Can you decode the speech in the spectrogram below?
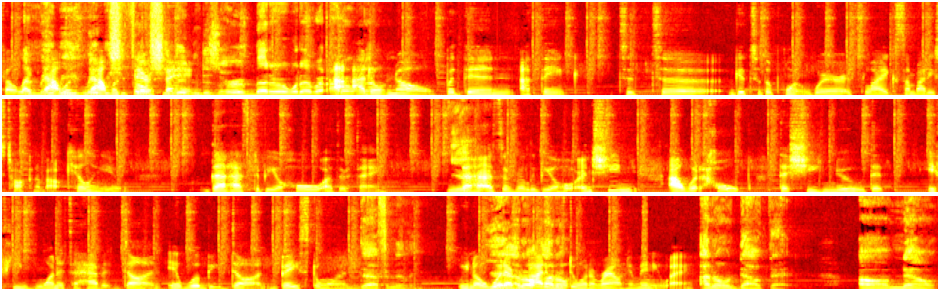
felt like and that was maybe that was she their felt she thing didn't deserve better or whatever. I don't I, I don't know. But then I think to to get to the point where it's like somebody's talking about killing you, that has to be a whole other thing. Yeah. That has to really be a whole. And she, I would hope that she knew that if he wanted to have it done, it would be done based on Definitely. you know Yeah, what everybody was doing around him anyway. I don't doubt that. Um, now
